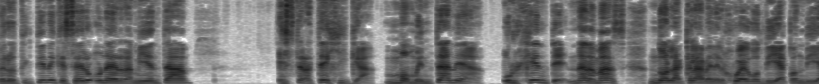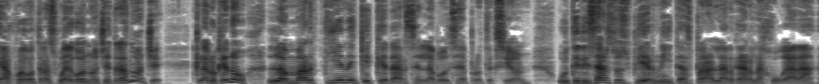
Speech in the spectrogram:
pero tiene que ser una herramienta estratégica, momentánea, urgente, nada más, no la clave del juego día con día, juego tras juego, noche tras noche. Claro que no, Lamar tiene que quedarse en la bolsa de protección, utilizar sus piernitas para alargar la jugada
